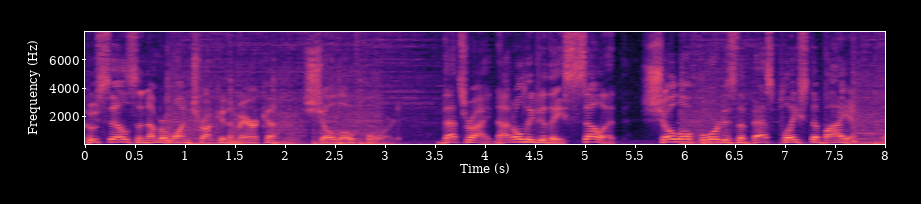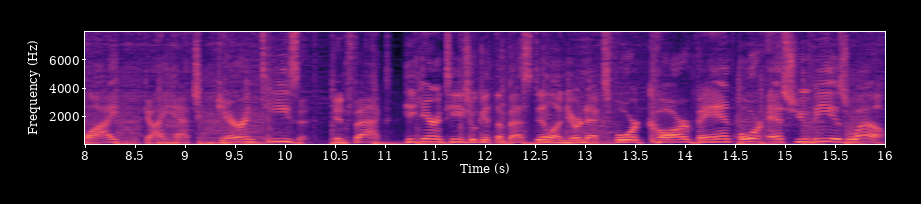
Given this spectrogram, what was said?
Who sells the number one truck in America? Show Low Ford. That's right. Not only do they sell it, Show Low Ford is the best place to buy it. Why? Guy Hatch guarantees it. In fact, he guarantees you'll get the best deal on your next Ford car, van, or SUV as well.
